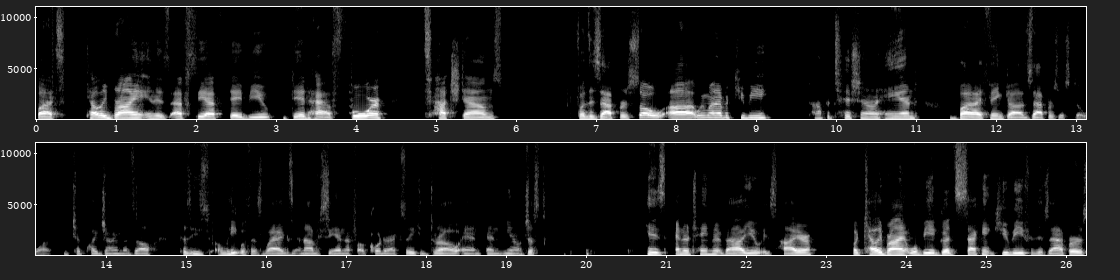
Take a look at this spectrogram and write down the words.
But Kelly Bryant in his FCF debut did have four touchdowns for the Zappers. So uh, we might have a QB competition on hand, but I think uh, Zappers will still want to play Johnny Manziel because he's elite with his legs and obviously NFL quarterback, so he can throw and and you know just his entertainment value is higher. But Kelly Bryant will be a good second QB for the Zappers.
